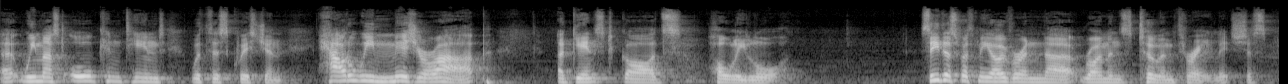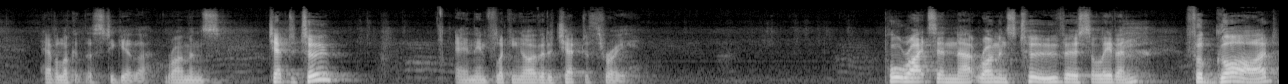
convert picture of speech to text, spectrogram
uh, we must all contend with this question How do we measure up against God's holy law. See this with me over in uh, Romans 2 and 3. Let's just have a look at this together. Romans chapter 2, and then flicking over to chapter 3. Paul writes in uh, Romans 2, verse 11 For God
